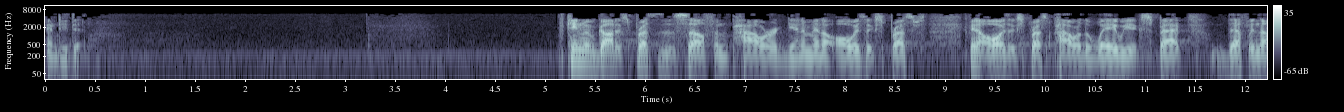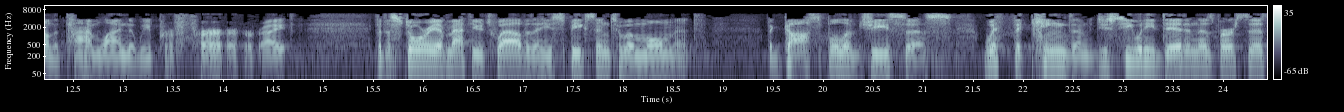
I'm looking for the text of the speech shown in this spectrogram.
And he did. The kingdom of God expresses itself in power again. It may not always express, it may not always express power the way we expect. Definitely not on the timeline that we prefer, right? But the story of Matthew 12 is that he speaks into a moment. The gospel of Jesus with the kingdom. Did you see what he did in those verses?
